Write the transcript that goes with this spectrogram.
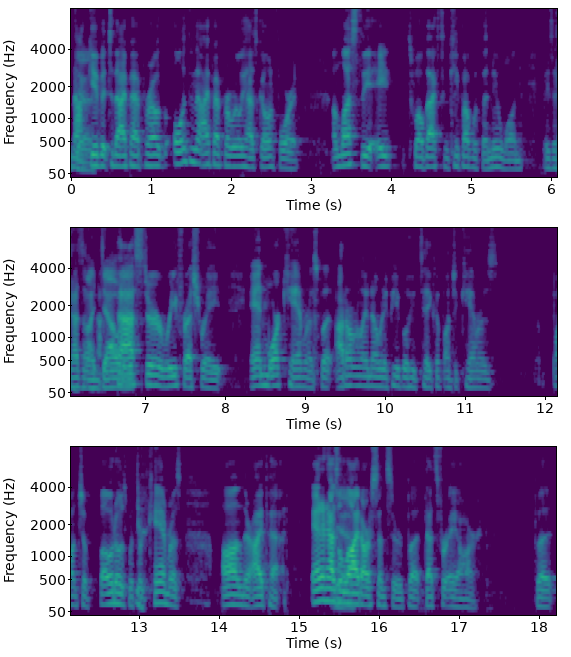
not Yeah. give it to the iPad Pro. The only thing the iPad Pro really has going for it, unless the A12X can keep up with the new one, is it has a I a doubt it. faster refresh rate and more cameras. But I don't really know many people who take a bunch of cameras, a bunch of photos with their cameras on their iPad. And it has a lidar sensor, but that's for AR. But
